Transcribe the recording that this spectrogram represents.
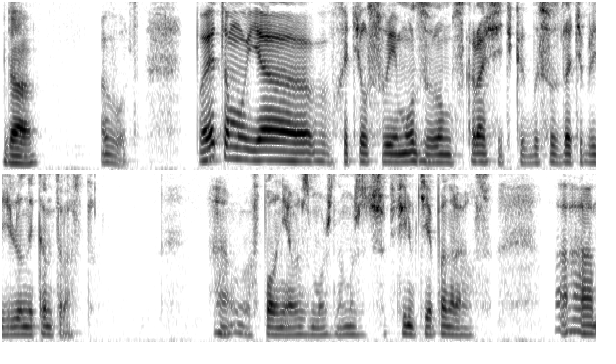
Да. Вот. Поэтому я хотел своим отзывом скрасить, как бы создать определенный контраст. А, Вполне возможно, может, чтобы фильм тебе понравился. А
